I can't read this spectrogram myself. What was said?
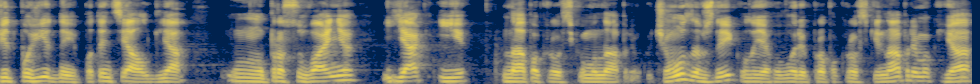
відповідний потенціал для просування, як і на Покровському напрямку. Чому завжди, коли я говорю про Покровський напрямок, я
